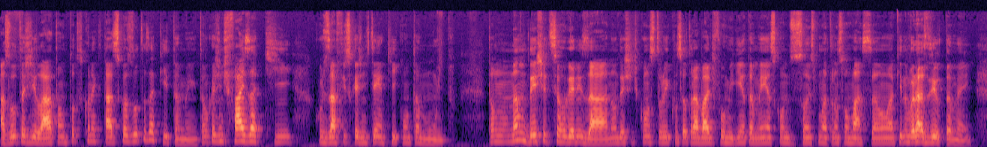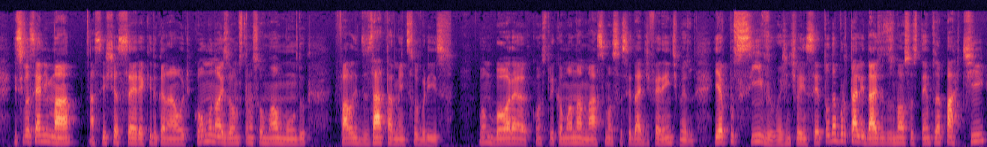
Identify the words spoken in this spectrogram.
as lutas de lá estão todas conectadas com as lutas aqui também. Então o que a gente faz aqui, com os desafios que a gente tem aqui, conta muito. Então não deixa de se organizar, não deixa de construir com seu trabalho de formiguinha também as condições para uma transformação aqui no Brasil também. E se você animar, assiste a série aqui do canal de como nós vamos transformar o mundo, fala exatamente sobre isso. Vamos embora construir com a mão na massa uma sociedade diferente mesmo. E é possível a gente vencer toda a brutalidade dos nossos tempos a partir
